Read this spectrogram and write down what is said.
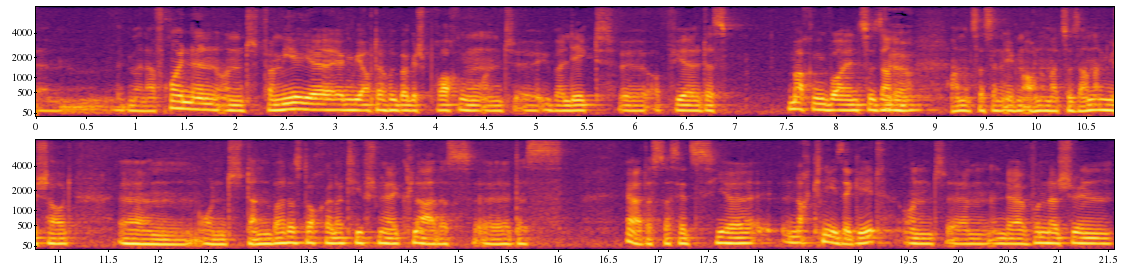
ähm, mit meiner Freundin und Familie irgendwie auch darüber gesprochen und äh, überlegt, äh, ob wir das machen wollen zusammen. Ja. Haben uns das dann eben auch nochmal zusammen angeschaut ähm, und dann war das doch relativ schnell klar, dass, äh, dass, ja, dass das jetzt hier nach Knese geht und ähm, in der wunderschönen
